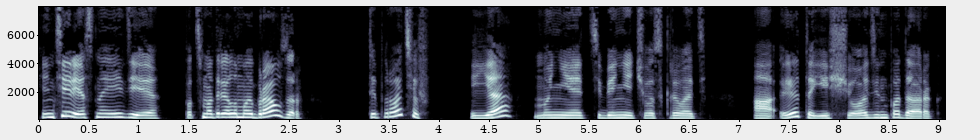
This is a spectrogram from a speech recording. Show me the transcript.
интересная идея!» Подсмотрела мой браузер? Ты против? Я? Мне от тебя нечего скрывать. А это еще один подарок.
